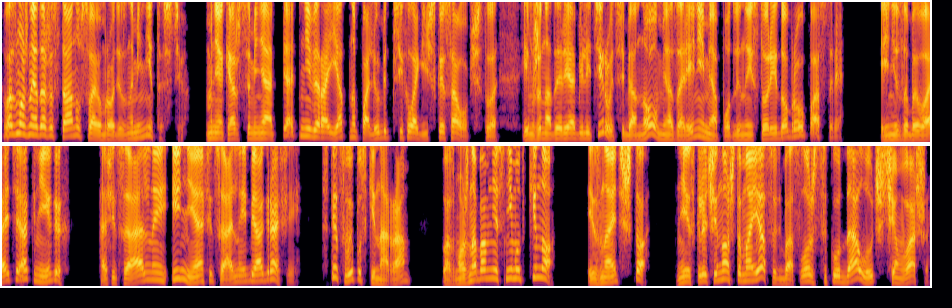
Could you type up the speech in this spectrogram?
Возможно, я даже стану в своем роде знаменитостью. Мне кажется, меня опять невероятно полюбит психологическое сообщество. Им же надо реабилитировать себя новыми озарениями о подлинной истории доброго пастыря. И не забывайте о книгах. Официальные и неофициальные биографии. Спецвыпуски на РАМ. Возможно, обо мне снимут кино. И знаете что? Не исключено, что моя судьба сложится куда лучше, чем ваша.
